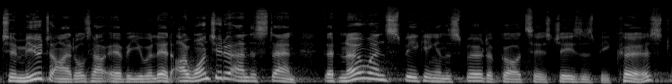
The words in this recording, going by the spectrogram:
to mute idols, however you were led. I want you to understand that no one speaking in the Spirit of God says, Jesus be cursed.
